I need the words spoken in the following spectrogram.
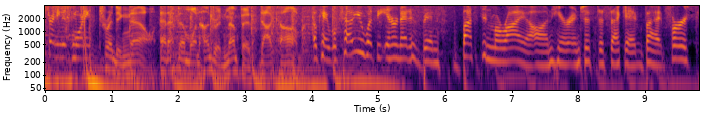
topics trending this morning. Trending now at FM100Memphis.com. Okay, we'll tell you what the internet has been busting Mariah on here in just a second. But first,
